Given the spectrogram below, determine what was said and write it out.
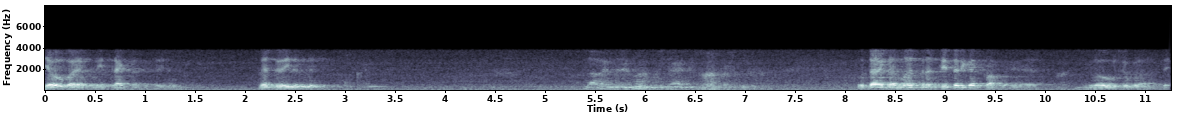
કેવું કરે મેં જોયેલું ને પોતાના ઘરમાં દ્રષ્ટિ તરીકે જ કામ કરી રહ્યા છે છોકરા સાથે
